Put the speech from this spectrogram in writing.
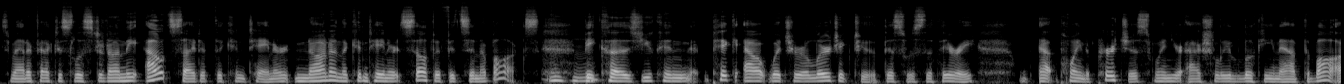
As a matter of fact, it's listed on the outside of the container, not on the container itself if it's in a box, mm-hmm. because you can pick out what you're allergic to. This was the theory at point of purchase when you're actually looking at the box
